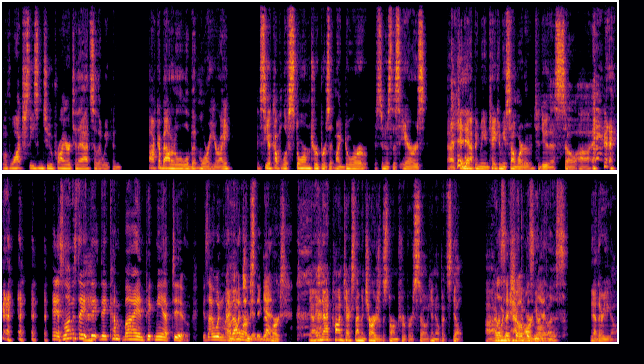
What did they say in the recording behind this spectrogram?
to have watched season two prior to that, so that we can talk about it a little bit more here. I could see a couple of stormtroopers at my door as soon as this airs, uh, kidnapping me and taking me somewhere to, to do this. So uh, Hey, as long as they, they, they come by and pick me up too, because I wouldn't Yeah, mind that watching works. it again. That works. Yeah, in that context, I'm in charge of the stormtroopers, so you know, but still, uh, I wouldn't have show to up argue. Nihilus. Yeah, there you go.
